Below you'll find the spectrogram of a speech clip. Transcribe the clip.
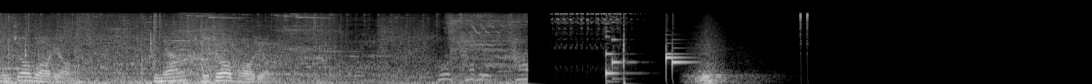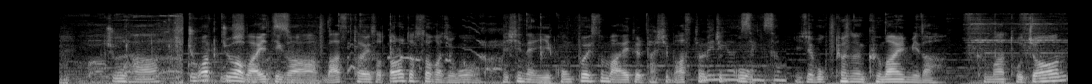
조져버려. 그냥 조져버려 쭈하 쭈합쭈합 아이디가 마스터에서 떨어졌어가지고 대신에 이 공포의 숨 아이들 다시 마스터를 찍고 이제 목표는 금화입니다 금화 도전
